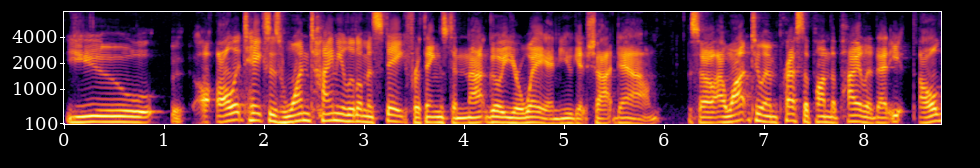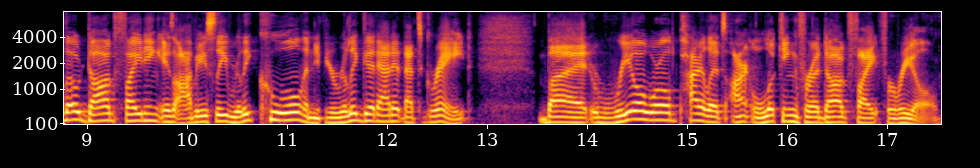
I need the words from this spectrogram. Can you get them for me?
you all it takes is one tiny little mistake for things to not go your way and you get shot down. So I want to impress upon the pilot that it, although dogfighting is obviously really cool and if you're really good at it, that's great but real world pilots aren't looking for a dogfight for real.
